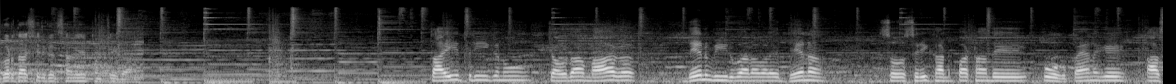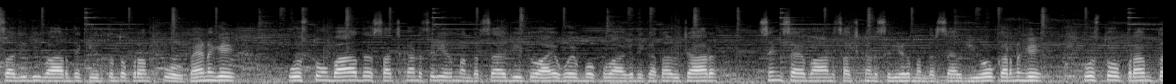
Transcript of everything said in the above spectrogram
ਗੁਰਦਾਸ ਸ਼੍ਰੀ ਗ੍ਰੰਥ ਸਾਹਿਬ ਵਿੱਚ ਪਹੁੰਚੇਗਾ। 27 ਤਰੀਕ ਨੂੰ 14 ਮਾਘ ਦਿਨ ਵੀਰਵਾਰ ਵਾਲੇ ਦਿਨ ਸੋ ਸ੍ਰੀ ਖੰਡ ਪਾਠਾਂ ਦੇ ਭੋਗ ਪੈਣਗੇ ਆਸਾ ਜੀ ਦੀ ਵਾਰ ਦੇ ਕੀਰਤਨ ਤੋਂ ਉਪਰੰਤ ਭੋਗ ਪੈਣਗੇ। ਉਸ ਤੋਂ ਬਾਅਦ ਸੱਚਖੰਡ ਸ੍ਰੀ ਹਰਿਮੰਦਰ ਸਾਹਿਬ ਜੀ ਤੋਂ ਆਏ ਹੋਏ ਮੁੱਖ ਵਾਗ ਦੀ ਕਥਾ ਵਿਚਾਰ ਸਿੰਘ ਸਾਹਿਬਾਨ ਸੱਚਖੰਡ ਸ੍ਰੀ ਹਰਿਮੰਦਰ ਸਾਹਿਬ ਜੀ ਉਹ ਕਰਨਗੇ। ਉਸ ਤੋਂ ਉਪਰੰਤ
